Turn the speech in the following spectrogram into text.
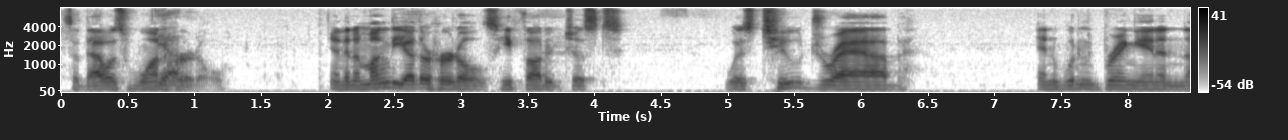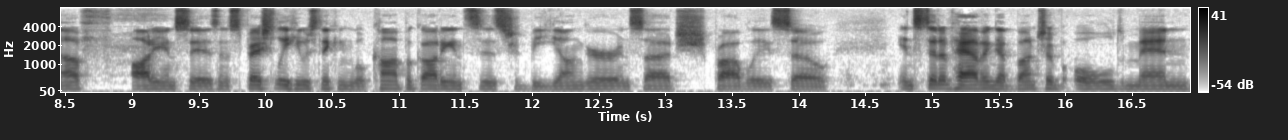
So that was one yeah. hurdle. And then among the other hurdles, he thought it just was too drab and wouldn't bring in enough audiences. And especially, he was thinking, well, comic book audiences should be younger and such, probably. So instead of having a bunch of old men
